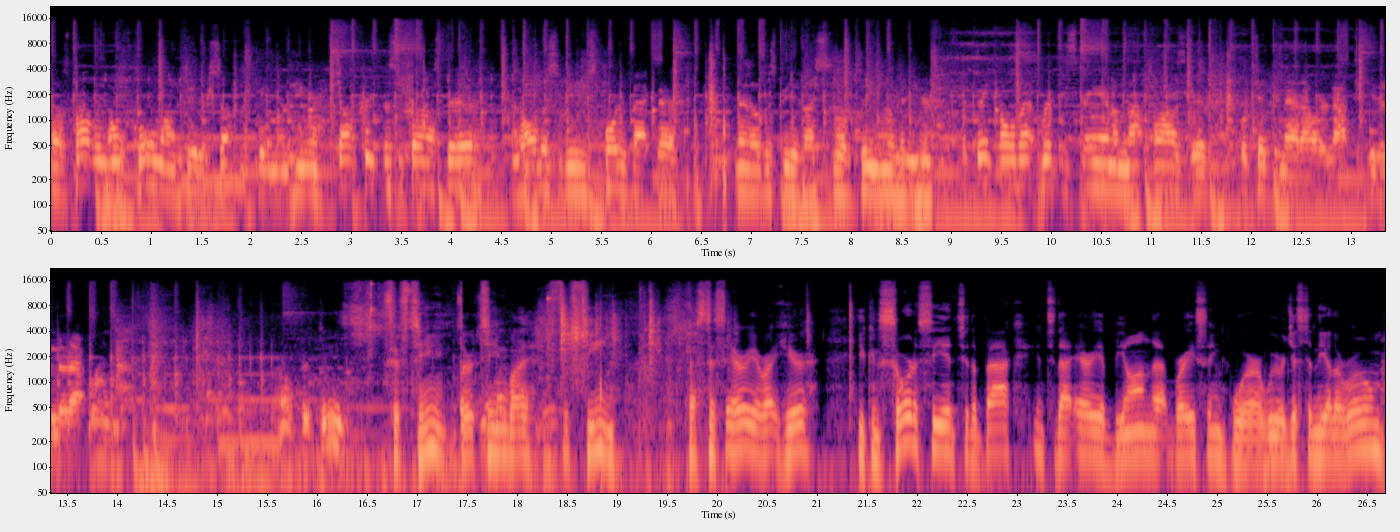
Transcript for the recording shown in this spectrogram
That was probably an old coal mine pit or something that came in here. Shotcrete this across there, and all this will be supported back there. Then it'll just be a nice little clean room in here. I think all that brick is staying. I'm not positive. We're taking that out or not to get into that room. Oh, 15. 15, 13 by 15. That's this area right here. You can sort of see into the back, into that area beyond that bracing where we were just in the other room.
